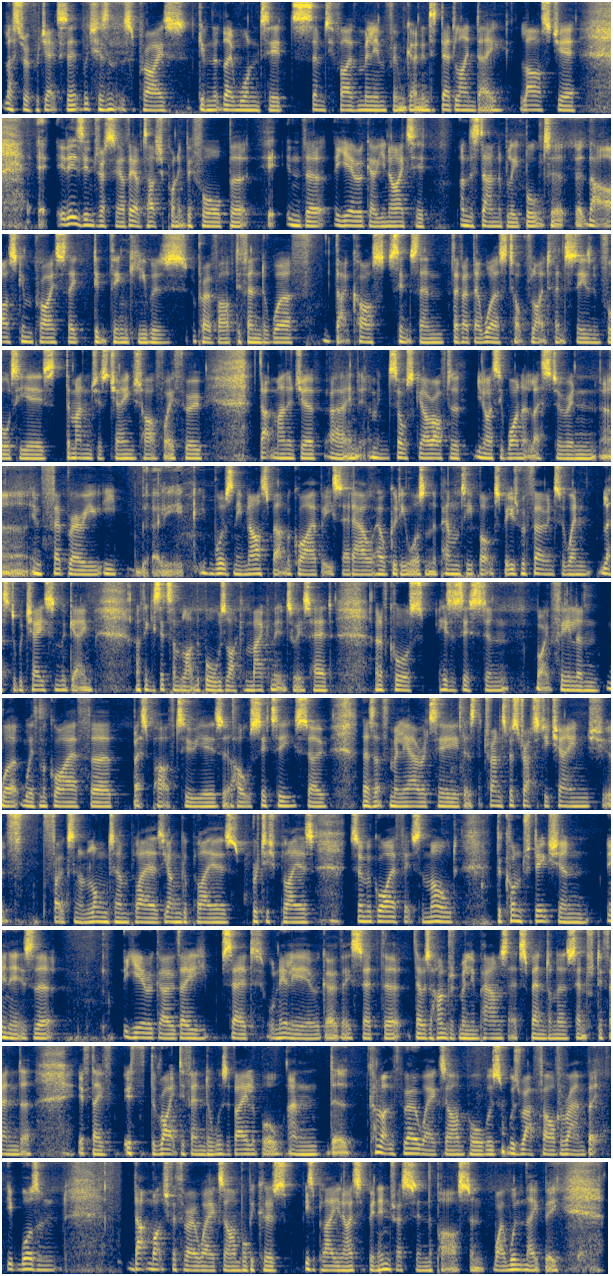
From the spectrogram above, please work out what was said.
Leicester have rejected it, which isn't a surprise, given that they wanted 75 million for him going into deadline day last year. It is interesting. I think I've touched upon it before, but in the a year ago, United understandably bought at, at that asking price. They didn't think he was a profile defender worth that cost. Since then, they've had their worst top flight defensive season in 40 years. The manager's changed halfway through. That manager, uh, in, I mean, Solskjaer, after United won at Leicester in uh, in February, he, he wasn't even asked about Maguire, but he said how, how good he was in the penalty box. But he was referring to when Leicester were chasing the game. I think he said something like the ball was like a magnet to his head. And of course, his assistant, Mike Phelan, worked with Maguire for best part of two years at Hull City. So there's that familiarity. There's the transfer strategy change of focusing on long-term players, younger players, British players. So Maguire fits the mould. The contradiction in it is that a year ago they said, or nearly a year ago, they said that there was a hundred million pounds they'd spend on a central defender if they've if the right defender was available. And the kind of like the throwaway example was was Rafael Varane, but it wasn't that much a throwaway example because he's a player United have been interested in the past, and why wouldn't they be?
